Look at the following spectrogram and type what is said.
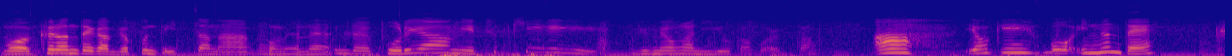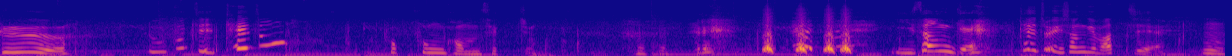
뭐 그런 데가 몇 군데 있잖아 어. 보면은 근데 보리암이 특히 유명한 이유가 뭘까? 아 여기 뭐 있는데 그 누구지 태조 폭풍 검색 중. 이성계 태조 이성계 맞지? 응.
